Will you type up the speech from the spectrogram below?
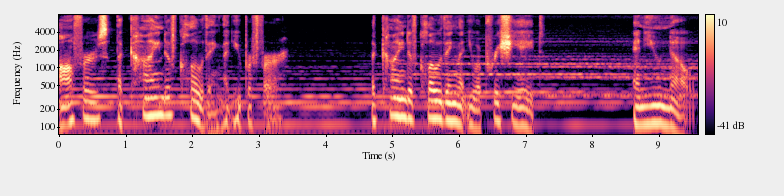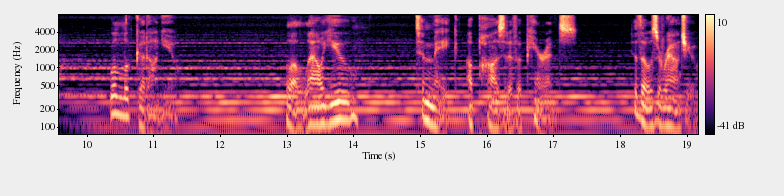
offers the kind of clothing that you prefer, the kind of clothing that you appreciate and you know will look good on you, will allow you to make a positive appearance to those around you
